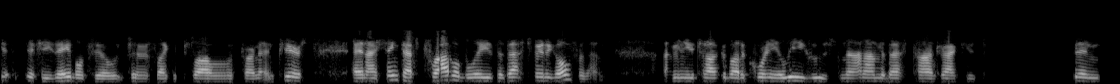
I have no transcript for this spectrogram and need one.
if he's able to, just like we saw with Garnett and Pierce. And I think that's probably the best way to go for them. I mean, you talk about a Courtney Lee who's not on the best contract. He's been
